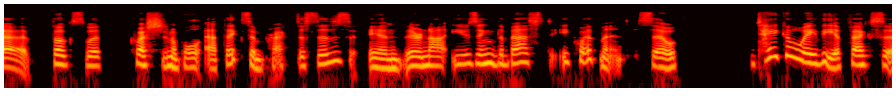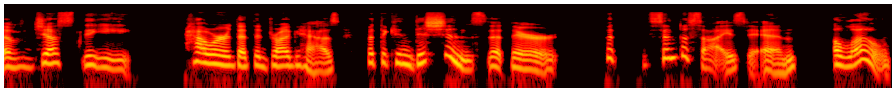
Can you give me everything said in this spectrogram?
uh, folks with questionable ethics and practices, and they're not using the best equipment. So take away the effects of just the power that the drug has, but the conditions that they're put synthesized in alone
